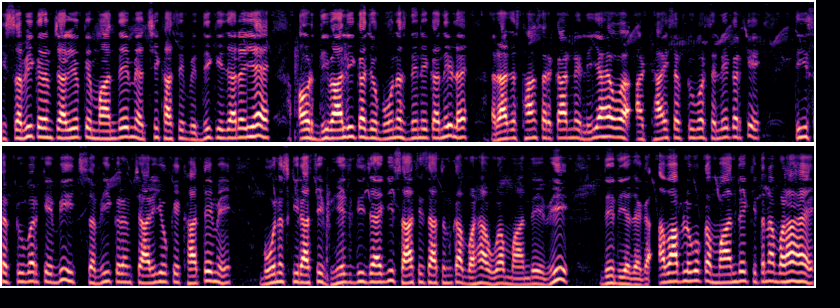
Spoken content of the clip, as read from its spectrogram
कि सभी कर्मचारियों के मानदेय में अच्छी खासी वृद्धि की जा रही है और दिवाली का जो बोनस देने का निर्णय राजस्थान सरकार ने लिया है, वह 28 अक्टूबर से लेकर के 30 अक्टूबर के बीच सभी कर्मचारियों के खाते में बोनस की राशि भेज दी जाएगी। साथ ही साथ उनका बढ़ा हुआ मानदेय भी दे दिया जाएगा। अब आप लोगों का मानदेय कितना बढ़ा है?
